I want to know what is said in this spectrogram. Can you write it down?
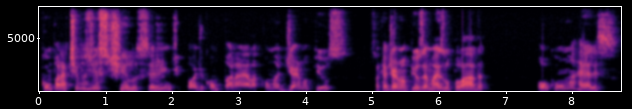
Comparativos de estilos, se a gente pode comparar ela com uma German Pils, só que a German Pils é mais lupulada, ou com uma Helles.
